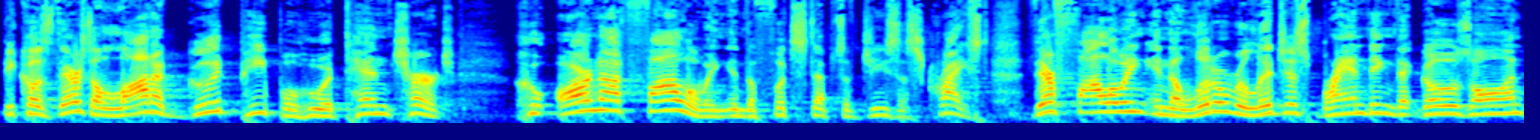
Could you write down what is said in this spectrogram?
because there's a lot of good people who attend church who are not following in the footsteps of Jesus Christ. They're following in the little religious branding that goes on,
